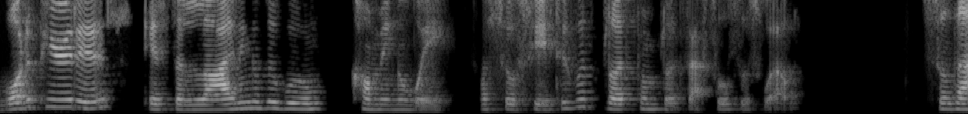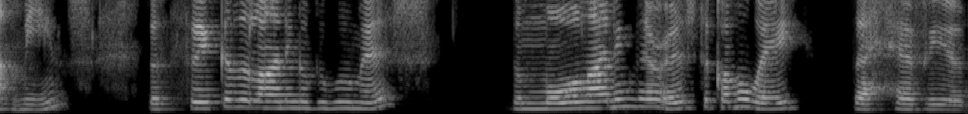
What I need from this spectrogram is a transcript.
What a period is, is the lining of the womb coming away, associated with blood from blood vessels as well. So that means the thicker the lining of the womb is, the more lining there is to come away, the heavier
